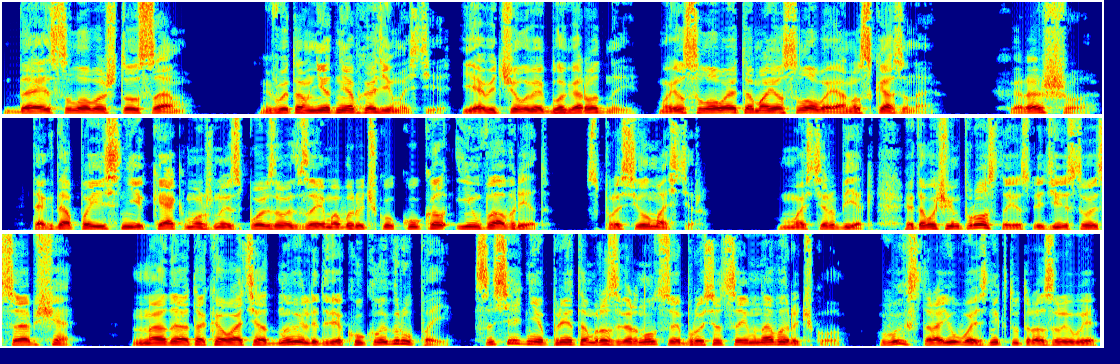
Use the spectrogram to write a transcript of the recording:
«Дай слово, что сам». В этом нет необходимости. Я ведь человек благородный. Мое слово — это мое слово, и оно сказано. Хорошо. Тогда поясни, как можно использовать взаимовыручку кукол им во вред? Спросил мастер. Мастер Бек, это очень просто, если действовать сообща. Надо атаковать одну или две куклы группой. Соседние при этом развернутся и бросятся им на выручку. В их строю возникнут разрывы.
